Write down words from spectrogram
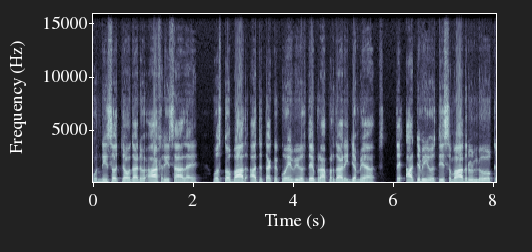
1914 ਨੂੰ ਆਖਰੀ ਸਾਲ ਹੈ। ਉਸ ਤੋਂ ਬਾਅਦ ਅੱਜ ਤੱਕ ਕੋਈ ਵੀ ਉਸ ਦੇ ਬਰਾਬਰ ਦਾ ਨਹੀਂ ਜੰਮਿਆ ਤੇ ਅੱਜ ਵੀ ਉਸ ਦੀ ਸਮਾਧ ਨੂੰ ਲੋਕ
